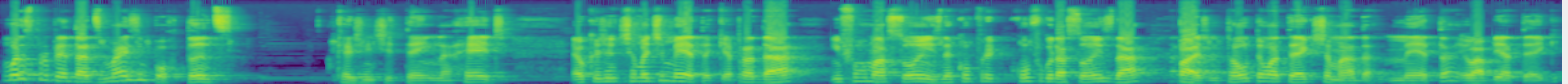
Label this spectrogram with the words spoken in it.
Uma das propriedades mais importantes que a gente tem na head é o que a gente chama de meta, que é para dar informações, né, configurações da página. Então tem uma tag chamada meta, eu abri a tag.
